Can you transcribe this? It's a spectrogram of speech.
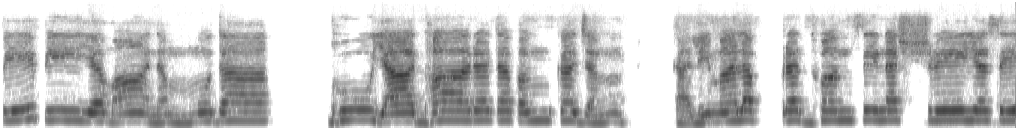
पेपीयमानं मुदा भूयाद्भारतपङ्कजम् कलिमलप्रध्वंसि न श्रेयसे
